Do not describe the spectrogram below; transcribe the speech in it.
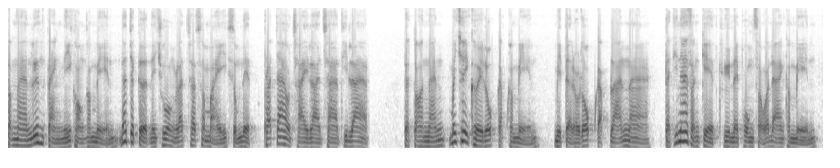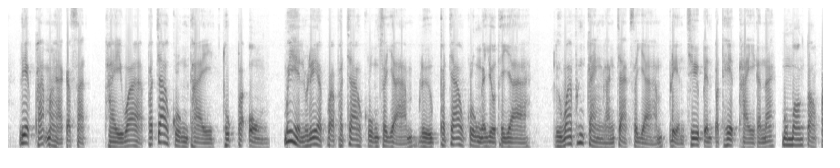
ตำนานเรื่องแต่งนี้ของเขมรน่าจะเกิดในช่วงรัชสมัยสมเด็จพระเจ้าชัยราชาธิราช แต่ตอนนั้นไม่ใช่เคยรบกับเขมร มีแต่รบกับล้านนา แต่ที่น่าสังเกตคือในพงศาวดารเขมร เรียกพระมหากษัตริย์ ไทยว่าพระเจ้ากรุงไทยทุกพระองค์ ไม่เห็นเรียกว่าพระเจ้ากรุงสยาม หรือพระเจ้ากรุงอโยธยา หรือว่าเพิ่งแต่งหลังจากสยามเปลี่ยนชื่อเป็นประเทศไทยกันนะ มุมมองต่อไป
